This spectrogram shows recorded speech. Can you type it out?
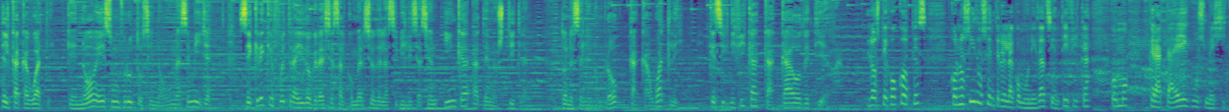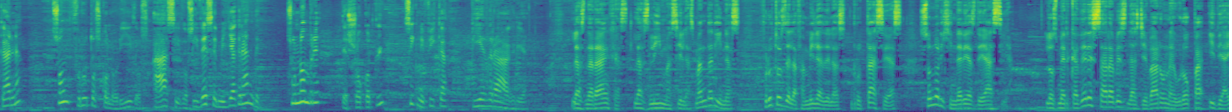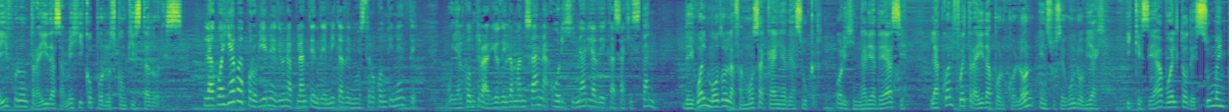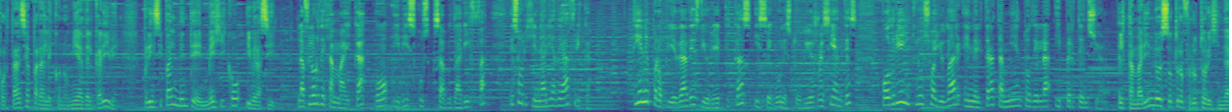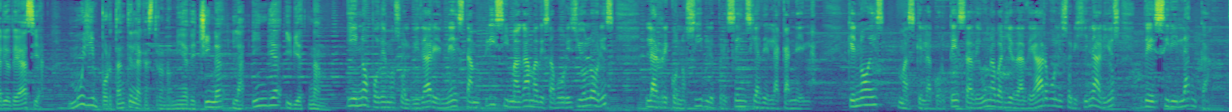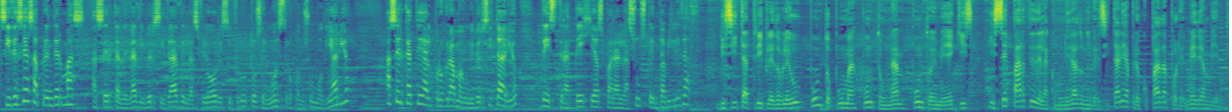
El cacahuate, que no es un fruto sino una semilla, se cree que fue traído gracias al comercio de la civilización inca a Tenochtitlan, donde se le nombró cacahuatli, que significa cacao de tierra. Los tejocotes, conocidos entre la comunidad científica como Crataegus mexicana, son frutos coloridos, ácidos y de semilla grande. Su nombre, Texocotl, significa piedra agria. Las naranjas, las limas y las mandarinas, frutos de la familia de las rutáceas, son originarias de Asia. Los mercaderes árabes las llevaron a Europa y de ahí fueron traídas a México por los conquistadores. La guayaba proviene de una planta endémica de nuestro continente, muy al contrario de la manzana, originaria de Kazajistán. De igual modo la famosa caña de azúcar, originaria de Asia, la cual fue traída por Colón en su segundo viaje y que se ha vuelto de suma importancia para la economía del Caribe, principalmente en México y Brasil. La flor de Jamaica o Hibiscus sabdarifa es originaria de África tiene propiedades diuréticas y según estudios recientes podría incluso ayudar en el tratamiento de la hipertensión. El tamarindo es otro fruto originario de Asia, muy importante en la gastronomía de China, la India y Vietnam. Y no podemos olvidar en esta amplísima gama de sabores y olores la reconocible presencia de la canela que no es más que la corteza de una variedad de árboles originarios de Sri Lanka. Si deseas aprender más acerca de la diversidad de las flores y frutos en nuestro consumo diario, acércate al programa universitario de Estrategias para la Sustentabilidad. Visita www.puma.unam.mx y sé parte de la comunidad universitaria preocupada por el medio ambiente.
